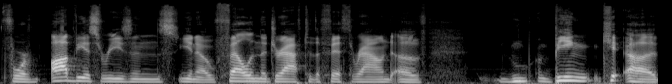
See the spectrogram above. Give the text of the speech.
for obvious reasons, you know, fell in the draft to the fifth round of being uh,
